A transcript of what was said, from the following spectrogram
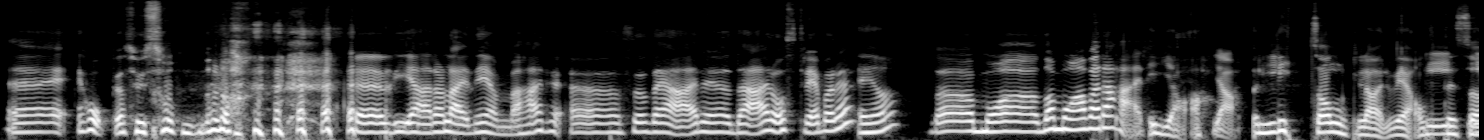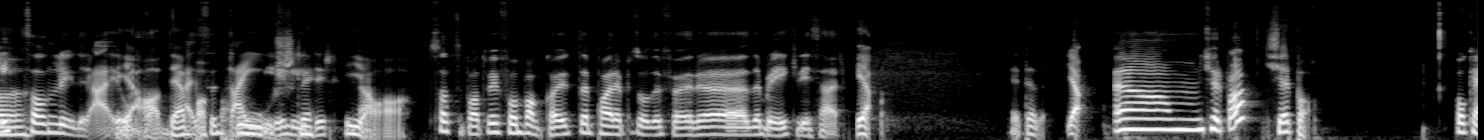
Eh, jeg håper jo at hun sovner, da. Eh, vi er aleine hjemme her, eh, så det er, det er oss tre, bare. Ja. Da må, da må jeg være her. Ja. Ja. Litt sånn klarer vi alltid, Litt, så litt sånn lyder er jo Ja, det er bare så deilige koselig. lyder. Ja. Satser på at vi får banka ut et par episoder før eh, det blir krise her. ja. Helt enig. Ja. Um, kjør på. Kjør på. Ok.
